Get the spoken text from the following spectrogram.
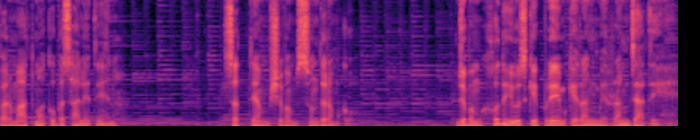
परमात्मा को बसा लेते हैं ना सत्यम शिवम सुंदरम को। जब हम खुद ही उसके प्रेम के रंग में रंग जाते हैं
